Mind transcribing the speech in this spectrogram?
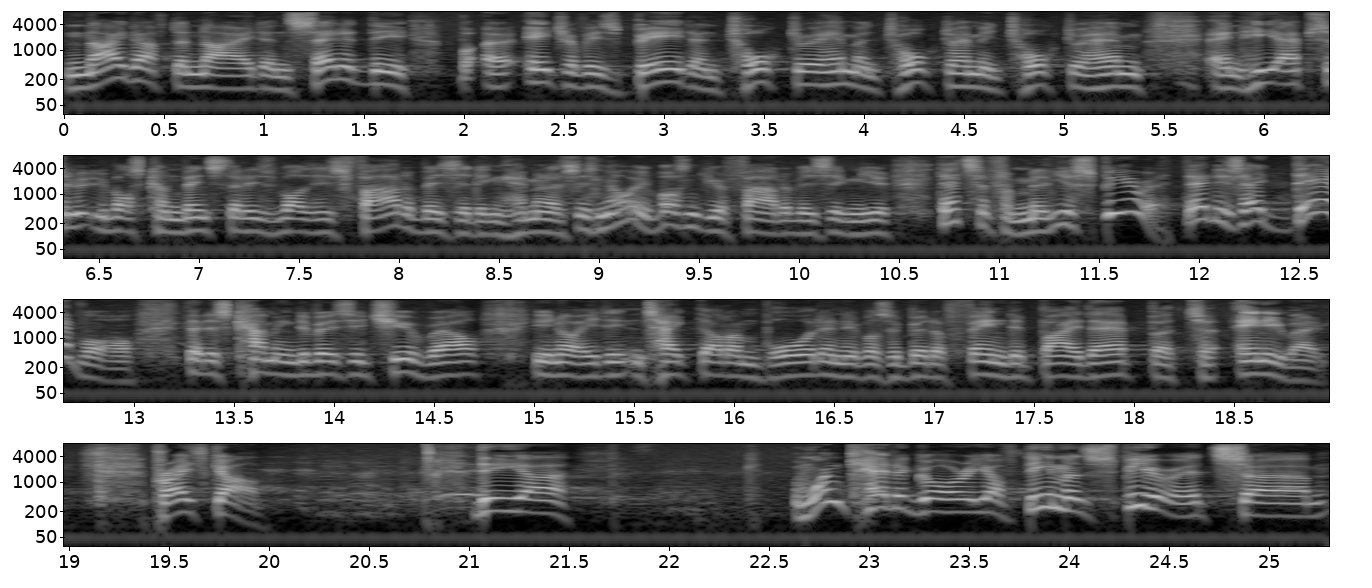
night after night and sat at the uh, edge of his bed and talked to him and talked to him and talked to him. And he absolutely was convinced that it was his father visiting him. And I says, No, it wasn't your father visiting you. That's a familiar spirit. That is a devil that is coming to visit you. Well, you know, he didn't take that on board and he was a bit offended by that. But uh, anyway, praise God. The uh, one category of demon spirits um,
